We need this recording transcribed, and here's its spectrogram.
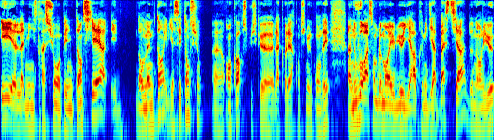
et l'administration pénitentiaire. Dans le même temps, il y a ces tensions euh, en Corse, puisque la colère continue de gronder. Un nouveau rassemblement a eu lieu hier après-midi à Bastia, donnant lieu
